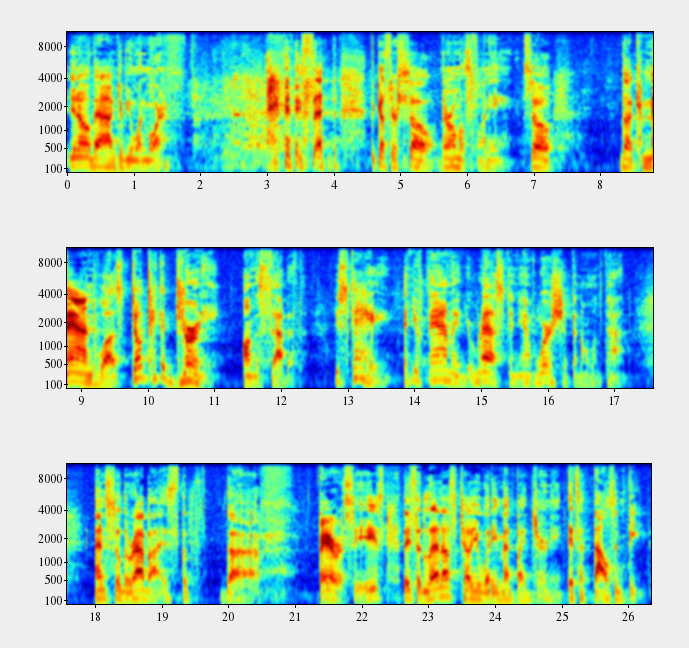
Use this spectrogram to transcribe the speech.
You know, that I'll give you one more. and he said, because they're so, they're almost funny. So the command was don't take a journey on the Sabbath. You stay and your family and you rest and you have worship and all of that. And so the rabbis, the the Pharisees, they said, Let us tell you what he meant by journey. It's a thousand feet.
